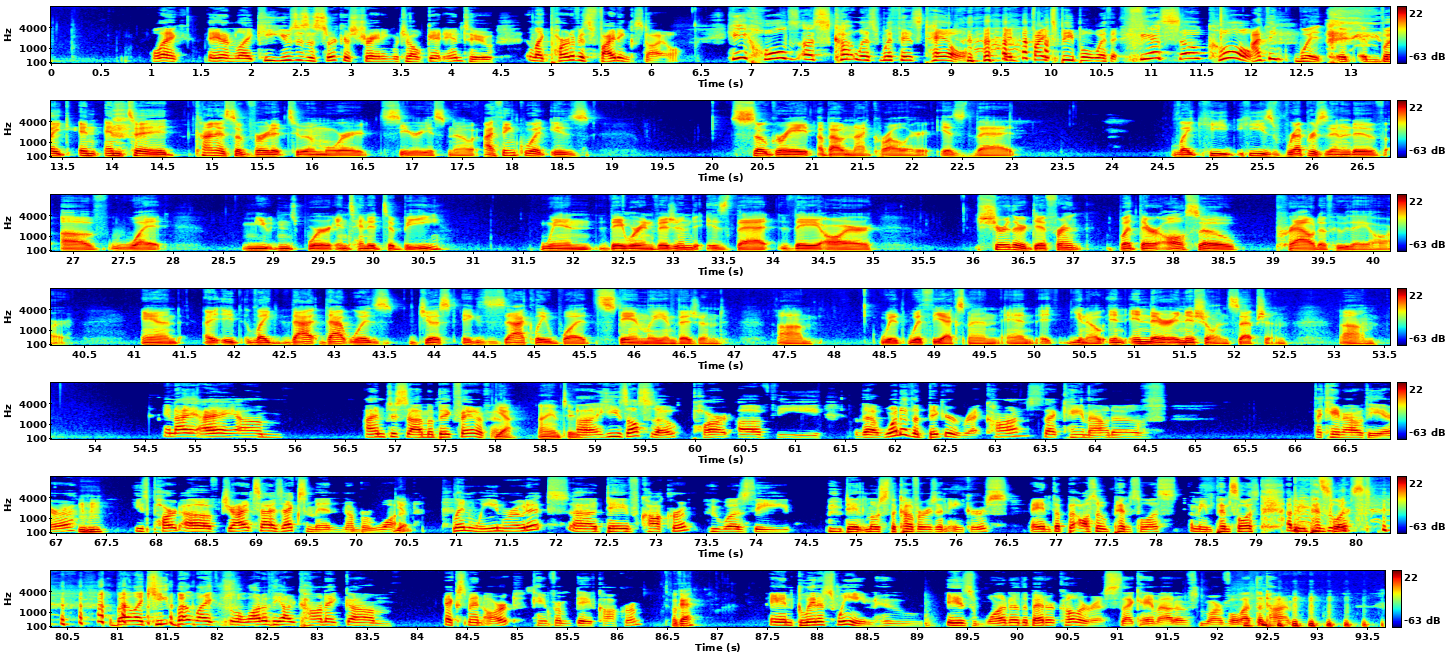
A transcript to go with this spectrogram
like and like he uses his circus training which i'll get into like part of his fighting style he holds a cutlass with his tail and fights people with it he is so cool I think what it- like and and to kind of subvert it to a more serious note, I think what is so great about Nightcrawler is that like he he's representative of what mutants were intended to be when they were envisioned is that they are sure they're different but they're also proud of who they are. And it like that that was just exactly what Stan Lee envisioned um, with with the X Men, and it, you know, in in their initial inception. Um, and i i um i'm just i'm a big fan of him yeah, I am too. uh, he's also part of the the one of the bigger retcons that came out of that came out of the era Mhm. he's part of giant size x-men number one Yep. len wein wrote it uh, dave cockrum who was the who did most of the covers and inkers and the also pencilist i mean pencilist i mean penciler. But like he but like a lot of the iconic um x-men art came from dave cockrum. Okay. and Glynis Wein, who is one of the better colorists that came out of Marvel at the time.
